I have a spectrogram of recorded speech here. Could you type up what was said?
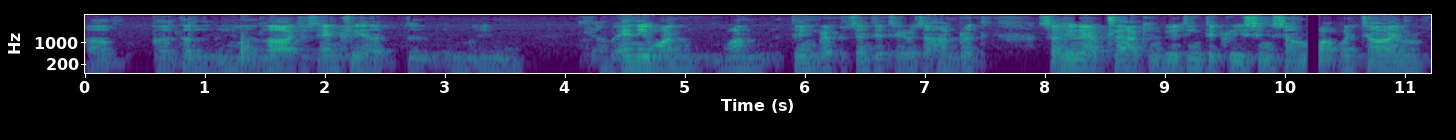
Uh, uh, the you know, largest entry in, a, in of any one one thing represented here is 100. So here we have cloud computing decreasing somewhat with time,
